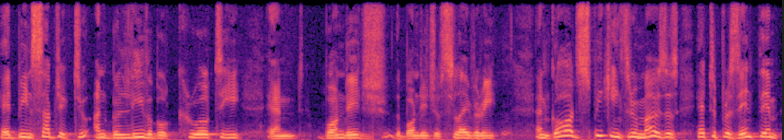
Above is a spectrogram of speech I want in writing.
had been subject to unbelievable cruelty and bondage, the bondage of slavery. And God, speaking through Moses, had to present them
